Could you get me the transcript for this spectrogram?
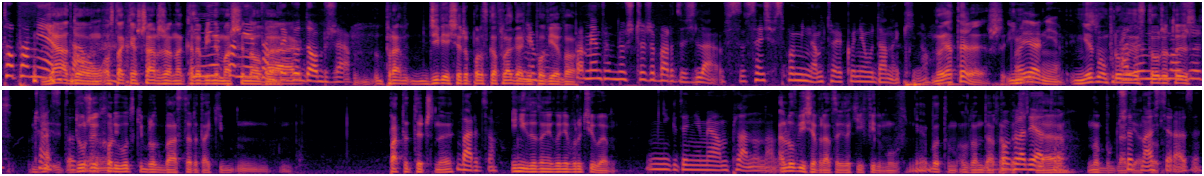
to pamiętam. Jadą, ostatnia szarża na karabiny nie maszynowe. pamiętam tego dobrze. Pra- dziwię się, że polska flaga nie, bo powiewa. Pamiętam to szczerze bardzo źle. W sensie wspominam to jako nieudane kino. No ja też. I A ja nie. Niezłą próbą Ale jest to, że to jest duży zmieni. hollywoodzki blockbuster, taki mm, patetyczny Bardzo. i nigdy do niego nie wróciłem. Nigdy nie miałam planu nawet. A lubi się wracać do takich filmów, nie? Bo tam oglądasz Bo nawet w tle. Gladiator. No, bo Gladiator. 16 razy.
